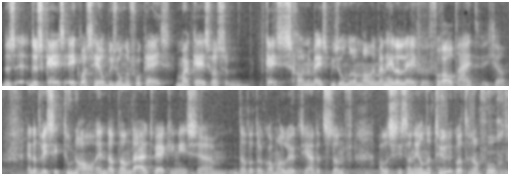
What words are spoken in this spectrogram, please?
Dus, dus Kees, ik was heel bijzonder voor Kees. Maar Kees, was, Kees is gewoon de meest bijzondere man in mijn hele leven. Voor altijd, weet je En dat wist ik toen al. En dat dan de uitwerking is um, dat dat ook allemaal lukt. Ja, dat is dan, alles is dan heel natuurlijk wat er dan volgt.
